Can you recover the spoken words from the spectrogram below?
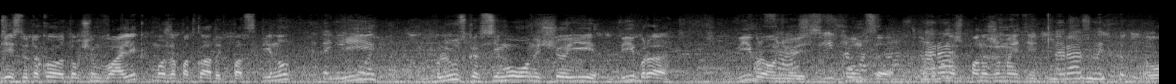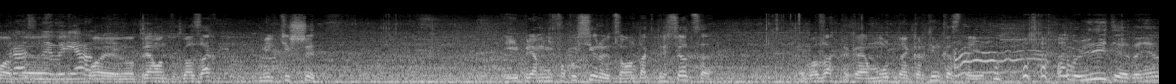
Здесь вот такой вот, в общем, валик. Можно подкладывать под спину. И плюс ко всему он еще и вибро. Вибро у него есть вибро, функция. Ну, На раз- наж- понажимайте. На разных, Вот, разные э, варианты. Ой, ну прям он в глазах мельтешит. И прям не фокусируется, он так трясется. В глазах такая мутная картинка стоит. Вы видите это, нет?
